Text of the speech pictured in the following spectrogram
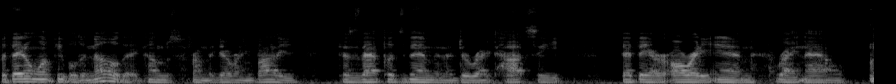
But they don't want people to know that it comes from the governing body because that puts them in a direct hot seat that they are already in right now.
